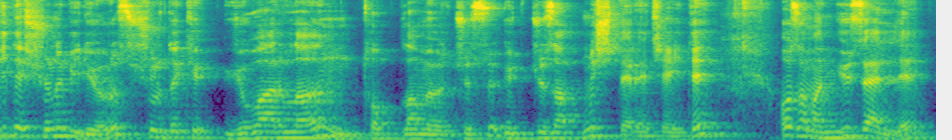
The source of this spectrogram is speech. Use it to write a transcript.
bir de şunu biliyoruz. Şuradaki yuvarlağın toplam ölçüsü 360 dereceydi. O zaman 150,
